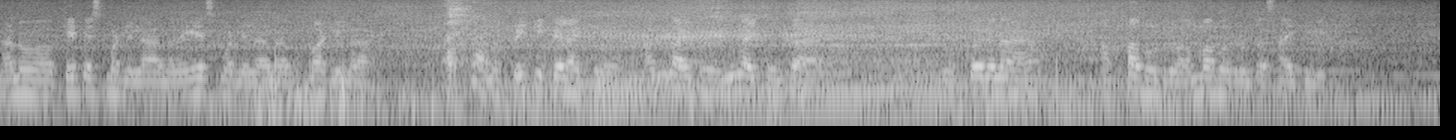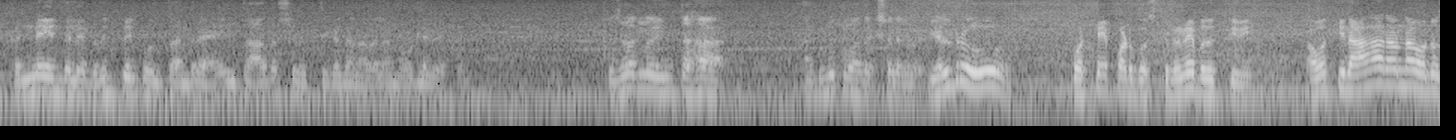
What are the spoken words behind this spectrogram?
ನಾನು ಕೆ ಪಿ ಎಸ್ ಮಾಡಲಿಲ್ಲ ನಾನು ಎ ಎಸ್ ಮಾಡಲಿಲ್ಲ ನಾನು ಮಾಡಲಿಲ್ಲ ನಾನು ಪ್ರೀತಿ ಫೇಲ್ ಆಯಿತು ಹಂಗಾಯಿತು ಹೀಗಾಯಿತು ಅಂತ ಎಷ್ಟೋ ಜನ ಅಪ್ಪ ಬೋದ್ರು ಅಮ್ಮ ಬೋದ್ರು ಅಂತ ಸಾಯ್ತೀವಿ. ಕಣ್ಣೇ ಇದ್ದಲೇ ಬದುಕಬೇಕು ಅಂತ ಅಂದರೆ ಇಂಥ ಆದರ್ಶ ವ್ಯಕ್ತಿಗಳನ್ನ ನಾವೆಲ್ಲ ನೋಡಲೇಬೇಕು. ನಿಜವಾಗ್ಲೂ ಇಂತಹ ಅದ್ಭುತವಾದ ಕ್ಷಣಗಳು. ಎಲ್ಲರೂ ಹೊಟ್ಟೆ ಪಾಡ್ಗೋಸ್ಕರನೇ ಬದುಕ್ತೀವಿ. ಅವತ್ತಿನ ಆಹಾರವನ್ನು ಅವರು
